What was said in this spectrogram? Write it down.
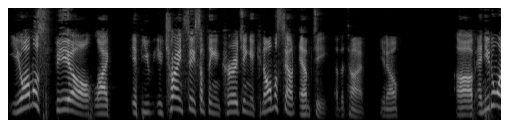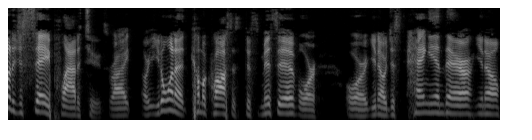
you almost feel like if you, you try and say something encouraging, it can almost sound empty at the time, you know? Uh, and you don't want to just say platitudes, right? Or you don't want to come across as dismissive or, or, you know, just hang in there, you know?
